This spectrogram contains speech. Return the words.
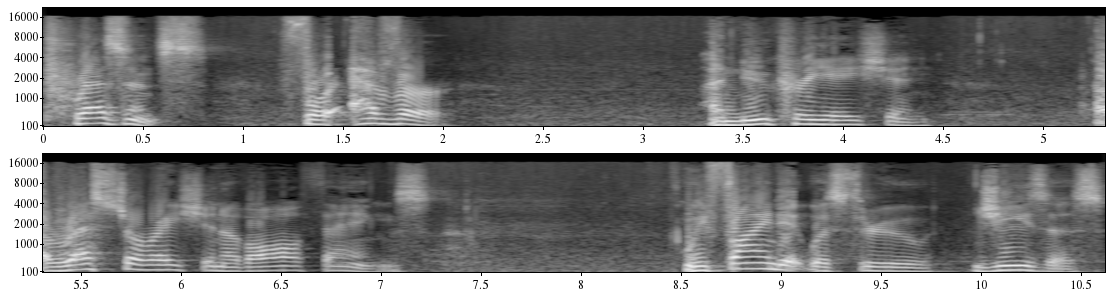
presence forever. A new creation, a restoration of all things. We find it was through Jesus.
